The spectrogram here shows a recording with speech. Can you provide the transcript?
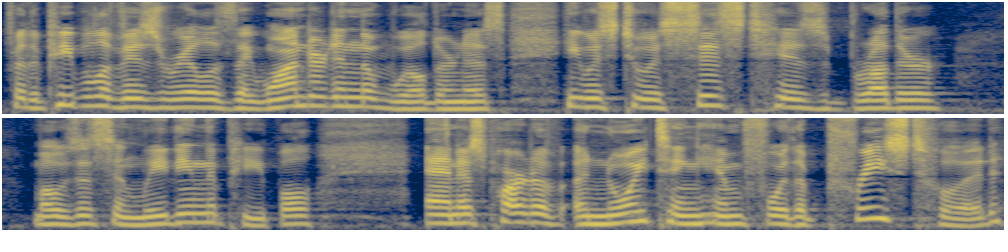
for the people of Israel as they wandered in the wilderness. He was to assist his brother Moses in leading the people. And as part of anointing him for the priesthood,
